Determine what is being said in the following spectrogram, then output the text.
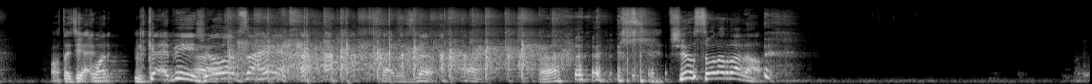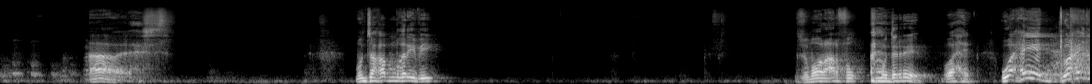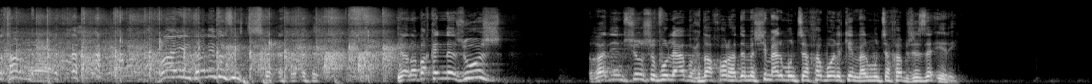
عطيتي كوار الكعبي جواب صحيح. بزاف شنو الصورة الرابعة؟ آه منتخب مغربي. الجمهور عرفوا. مدرب. واحد. وحيد. وحيد القرن وحيد هاني دوزيتش يلا باقي لنا جوج. غادي نمشيو نشوفوا لاعب واحد آخر. هذا ماشي مع المنتخب ولكن مع المنتخب الجزائري.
